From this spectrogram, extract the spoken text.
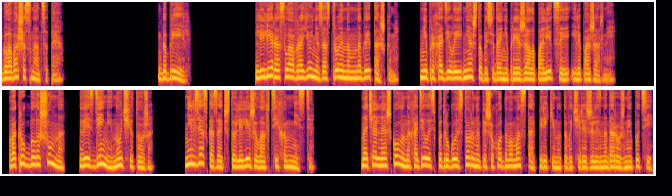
Глава 16. Габриэль. Лили росла в районе, застроенном многоэтажками. Не проходило и дня, чтобы сюда не приезжала полиция или пожарные. Вокруг было шумно, весь день и ночью тоже. Нельзя сказать, что Лили жила в тихом месте. Начальная школа находилась по другую сторону пешеходного моста, перекинутого через железнодорожные пути,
